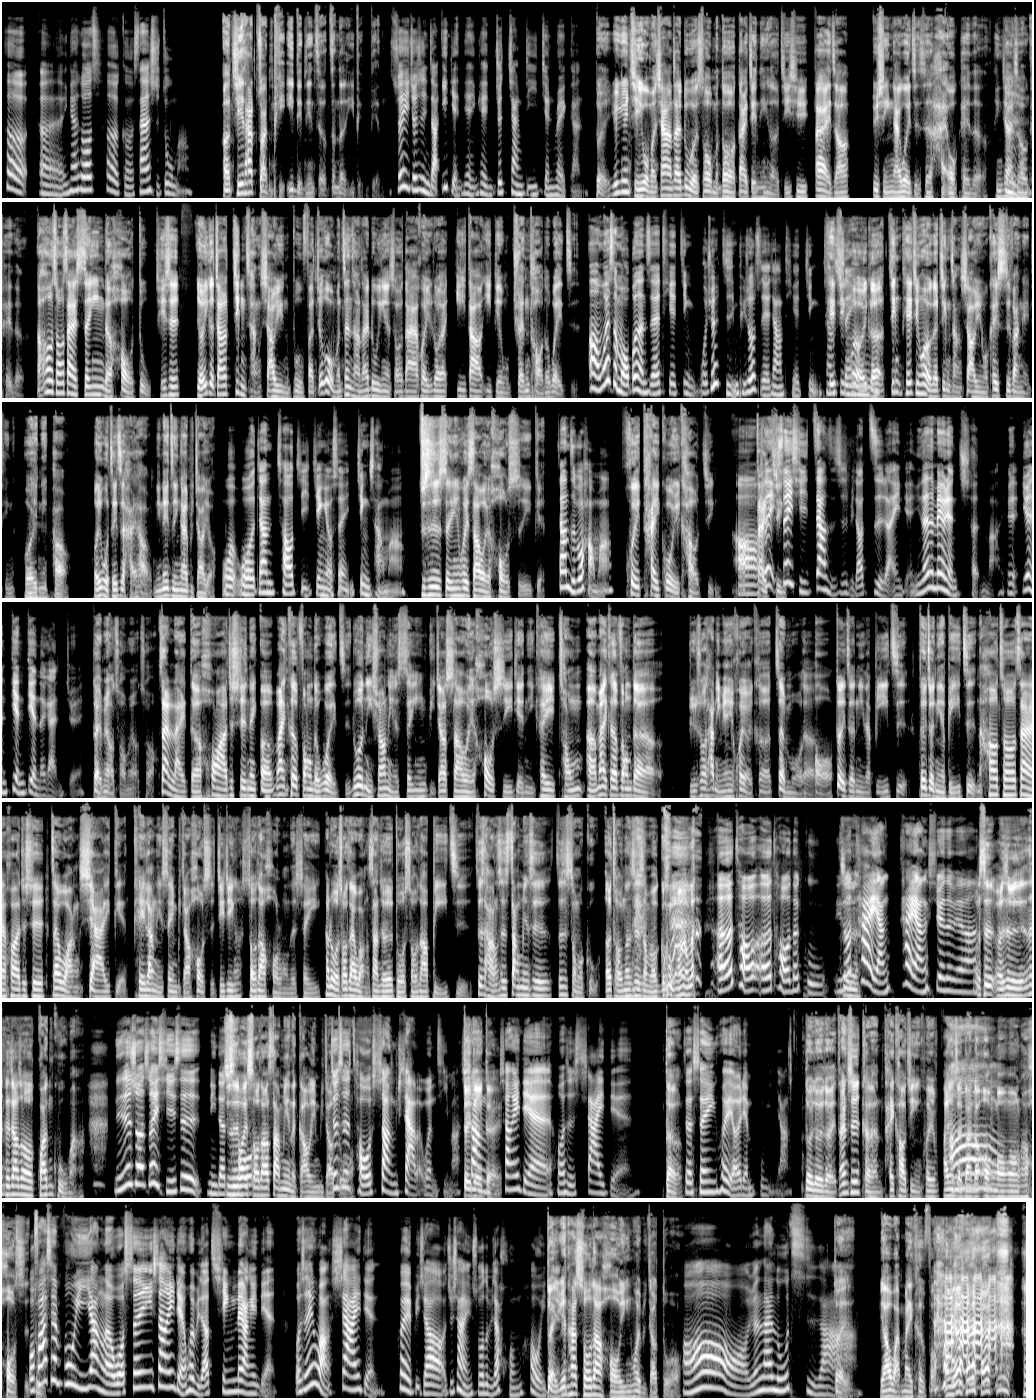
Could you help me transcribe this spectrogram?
侧呃，应该说侧个三十度嘛，呃，其实它转皮一点点，只有真的一点点。所以就是你知道一点点，你可以就降低尖锐感。对，因为因为其实我们现在在录的时候，我们都有戴监听耳机，其实大家也知道运行应该位置是还 OK 的，听起来是嗯 OK 的。然后之后在声音的厚度，其实有一个叫进场效应的部分，就是我们正常在录音的时候，大家会落在一到一点五拳头的位置，嗯，为什么我不能直接贴近？我觉得只比如说直接这样贴近，贴近会有一个进贴近会有一个进场效应，我可以示范给你听。喂，你好，诶，我这只还好，你那只应该比较有，我我这样超级近有声音进场吗？就是声音会稍微厚实一点，这样子不好吗？会太过于靠近。哦，所以所以其实这样子是比较自然一点，你在这边有点沉嘛，有点有点电电的感觉。对，没有错，没有错。再来的话，就是那个呃麦克风的位置，如果你希望你的声音比较稍微厚实一点，你可以从呃麦克风的，比如说它里面会有一颗振膜的头对着你的鼻子，对着你的鼻子，然后之后再来的话，就是再往下一点，可以让你声音比较厚实，接近收到喉咙的声音。那如果说在往上，就是多收到鼻子，这是好像是上面是这是什么骨？额头那是什么骨？忘了。额头额头的骨，你说太阳太阳穴那边吗不？是不是不是，那个叫做关骨嘛，你是说，所以其实是你的就是会收到上面的高音比较多。就是头上下的问题嘛？对对上对上一点或是下一点的，的声音会有一点不一样。对对对，但是可能太靠近会发现整段都嗡嗡嗡，然后厚实。我发现不一样了，我声音上一点会比较清亮一点，我声音往下一点会比较，就像你说的比较浑厚一点。对，因为它收到喉音会比较多，哦，原来如此啊！对不要玩麦克风。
